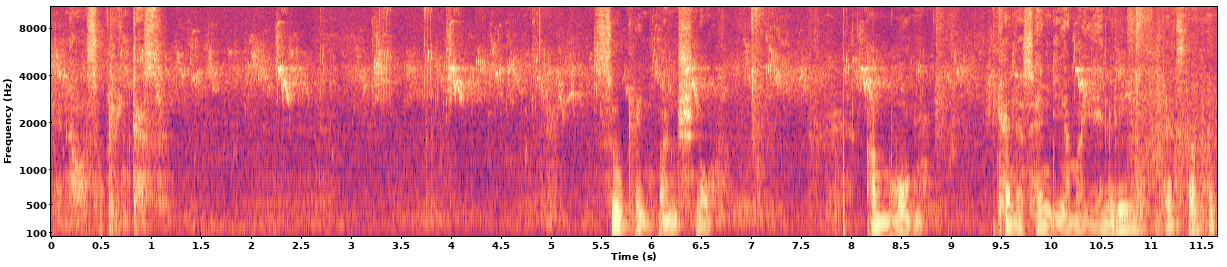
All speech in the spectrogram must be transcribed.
Genau so klingt das. So klingt manchmal am Morgen. Ich kann das Handy ja mal hier hinlegen auf dem Fensterbrett.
